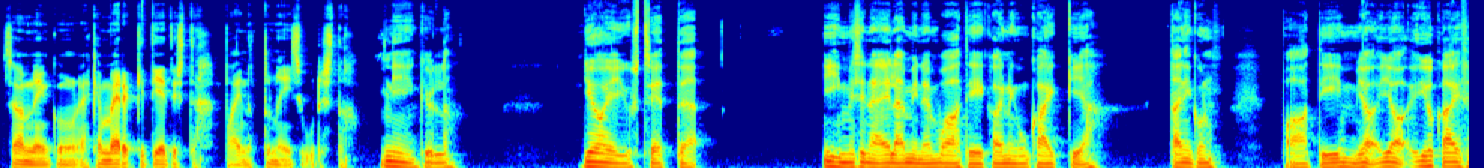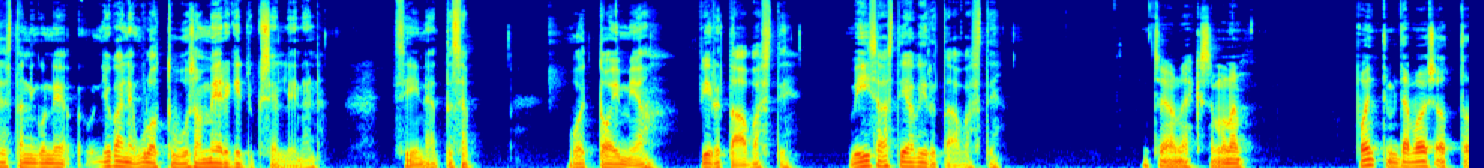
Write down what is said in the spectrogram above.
se on niin kuin ehkä merkki tietystä painottuneisuudesta. Niin, kyllä. Joo, ja just se, että ihmisenä eläminen vaatii kai niin kuin kaikkia, tai niin kuin vaatii ja, ja jokaisesta niin kuin ne, jokainen ulottuvuus on merkityksellinen siinä, että sä voit toimia virtaavasti, viisaasti ja virtaavasti. Se on ehkä semmoinen pointti, mitä voisi ottaa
